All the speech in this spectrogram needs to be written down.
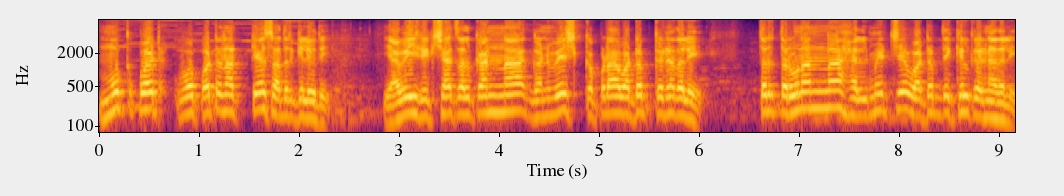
मूकपट व पटनाट्य सादर केले होते. यावेळी रिक्षा चालकांना गणवेश कपडा वाटप करण्यात आले. तर तरुणांना हेल्मेटचे वाटप देखील करण्यात आले.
